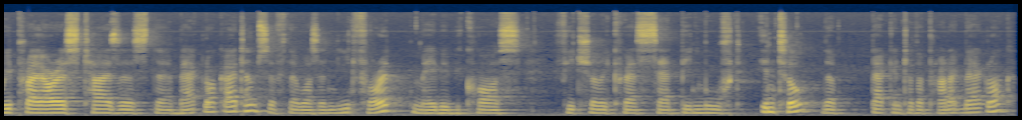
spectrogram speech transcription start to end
reprioritizes the backlog items if there was a need for it, maybe because feature requests had been moved into the back into the product backlog.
